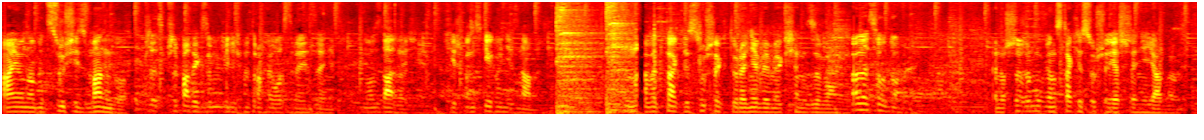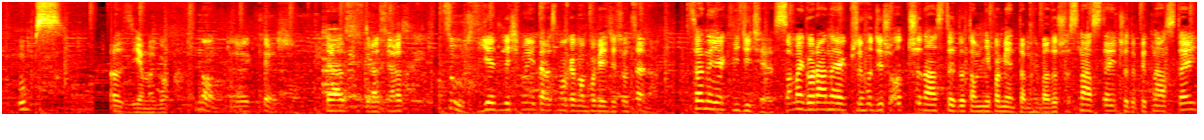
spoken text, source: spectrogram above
Mają nawet sushi z mango. Przez przypadek zamówiliśmy trochę ostre jedzenie. No zdarza się. Hiszpańskiego nie znamy. Nawet takie susze, które nie wiem jak się nazywają. Ale są dobre. No szczerze mówiąc, takie susze jeszcze nie jadłem. Ups. Zjemy go. No, e, cash. Teraz, gracias. Cóż, zjedliśmy i teraz mogę wam powiedzieć o cenach. Ceny jak widzicie, z samego rana jak przychodzisz od 13 do tam nie pamiętam chyba do 16 czy do 15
